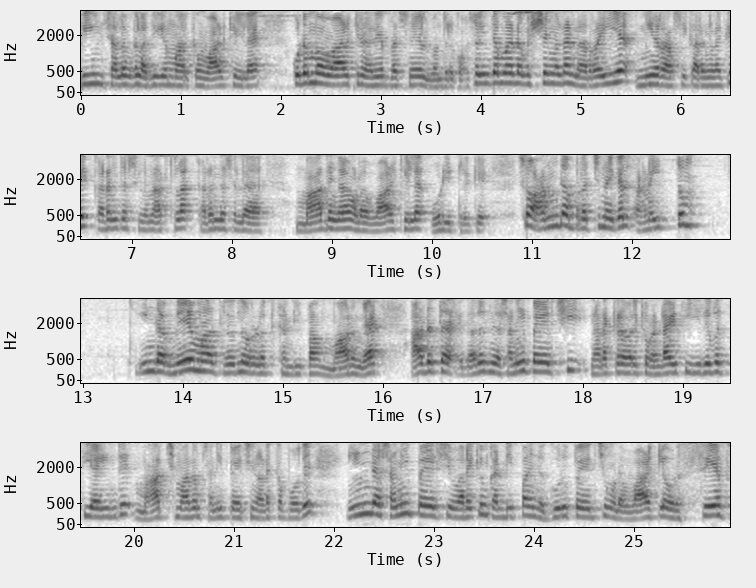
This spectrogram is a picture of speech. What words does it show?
வீண் செலவுகள் அதிகமாக இருக்கும் வாழ்க்கையில். குடும்ப வாழ்க்கை நிறைய பிரச்சனைகள் வந்திருக்கும். ஸோ இந்த மாதிரியான விஷயங்கள் தான் நிறைய மீன ராசிக்காரங்களுக்கு கடந்த சில நாட்களாக கடந்த சில மாதங்களாக அவங்களோட வாழ்க்கையில் ஓடிட்டுருக்கு. ஸோ அந்த பிரச்சனைகள் அனைத்தும் இந்த மே மாதத்துலேருந்து ஓரளவுக்கு கண்டிப்பாக மாறுங்க. அடுத்த அதாவது இந்த சனி பயிற்சி நடக்கிற வரைக்கும் ரெண்டாயிரத்தி இருபத்தி ஐந்து மார்ச் மாதம் சனி பயிற்சி நடக்க போது இந்த சனி பயிற்சி வரைக்கும் கண்டிப்பாக இந்த குரு பயிற்சி உங்களோட வாழ்க்கையில் ஒரு சேஃப்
